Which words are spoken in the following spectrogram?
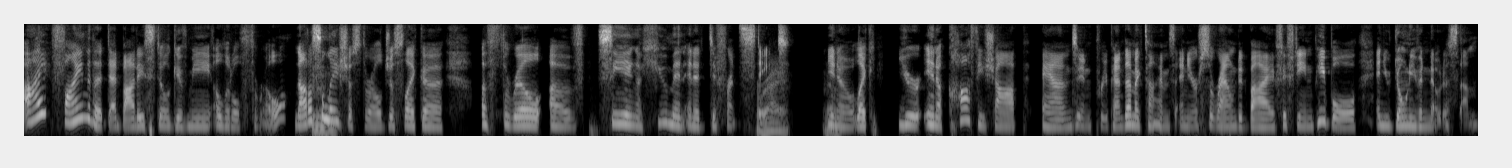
I find that dead bodies still give me a little thrill, not a mm. salacious thrill, just like a a thrill of seeing a human in a different state. Right. Yeah. You know, like you're in a coffee shop and in pre-pandemic times and you're surrounded by 15 people and you don't even notice them.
